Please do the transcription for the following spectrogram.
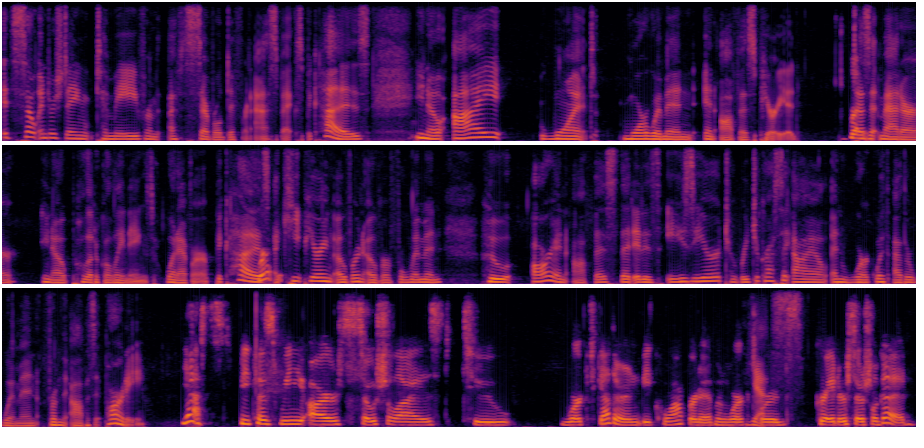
it's so interesting to me from uh, several different aspects because, you know, I want more women in office, period. Right. Doesn't matter you know, political leanings, whatever, because right. I keep hearing over and over for women who are in office that it is easier to reach across the aisle and work with other women from the opposite party. Yes, because we are socialized to work together and be cooperative and work yes. towards greater social good.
